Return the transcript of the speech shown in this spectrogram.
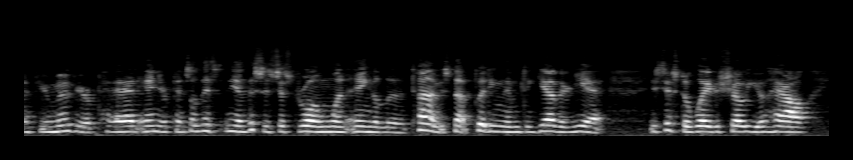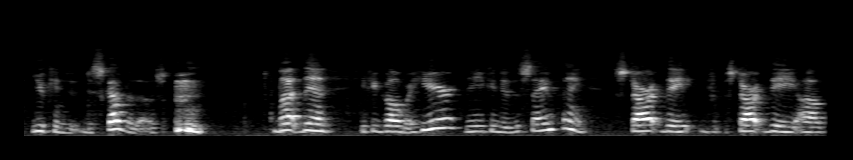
if you move your pad and your pencil, this you know, this is just drawing one angle at a time. It's not putting them together yet. It's just a way to show you how you can discover those. but then if you go over here, then you can do the same thing. Start the start the uh,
